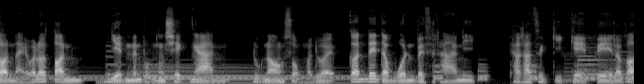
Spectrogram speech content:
ตอนไหนว่าแล้วตอนเย็นนั้นผมต้องเช็คงานลูกน้องส่งมาด้วย ก็ได้แต่วนไปสถานีทาคานาวะ Gateway แล้วก็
